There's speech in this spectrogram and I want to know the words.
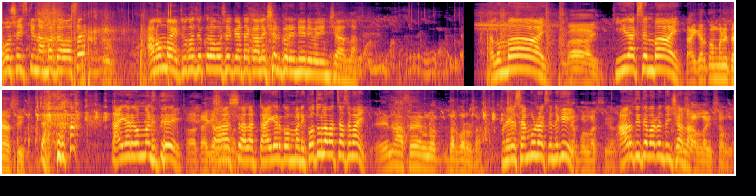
অবশ্যই স্ক্রিন নাম্বার দেওয়া আছে। আলম ভাই যোগাযোগ করে অবশ্যই পেয়ারটা কালেকশন করে নিয়ে নেবেন ইনশাআল্লাহ। আলম ভাই ভাই। কি রাখছেন ভাই? টাইগার কোম্পানিতে আছি। টাইগার কোম্পানিতে হ্যাঁ, টাইগার কোম্পানি। মাশাআল্লাহ টাইগার কোম্পানি কতগুলো বাচ্চা আছে ভাই? এই না আছে দশ বারোটা। মানে এটা স্যাম্পল রাখছেন নাকি? স্যাম্পল লাগছে হ্যাঁ। আরও দিতে পারবেন তো ইনশাআল্লাহ? ইনশাল্লাহ ইনশাল্লাহ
